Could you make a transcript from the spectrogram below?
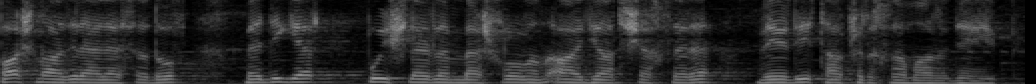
Baş nazir Əli Əsədov və digər bu işlərlə məşğul olan aidiyyatı şəxslərə verdiyi tapşırıq zamanı deyib.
